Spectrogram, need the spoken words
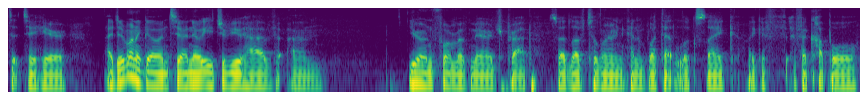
to, to hear. I did want to go into i know each of you have um, your own form of marriage prep. So i'd love to learn kind of what that looks like. Like if, if a couple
